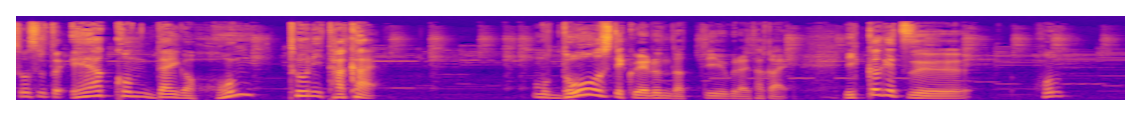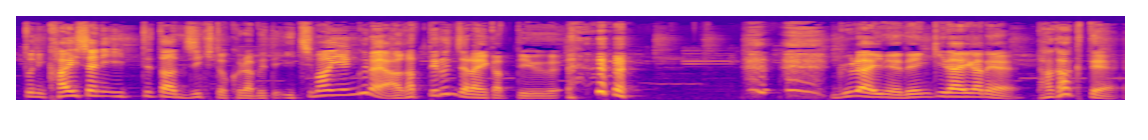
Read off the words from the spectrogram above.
そうするとエアコン代が本当に高い。もうどうしてくれるんだっていうぐらい高い。1ヶ月、本当に会社に行ってた時期と比べて1万円ぐらい上がってるんじゃないかっていう ぐらいね、電気代がね、高くて、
